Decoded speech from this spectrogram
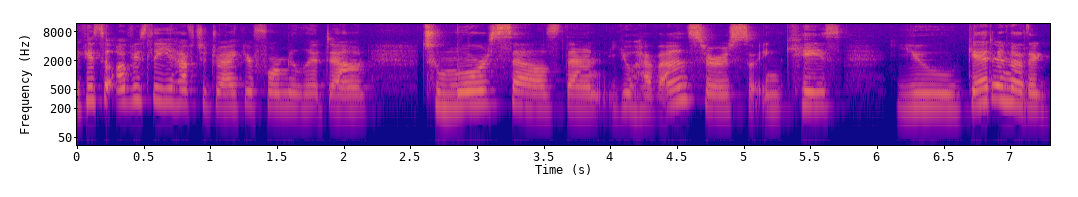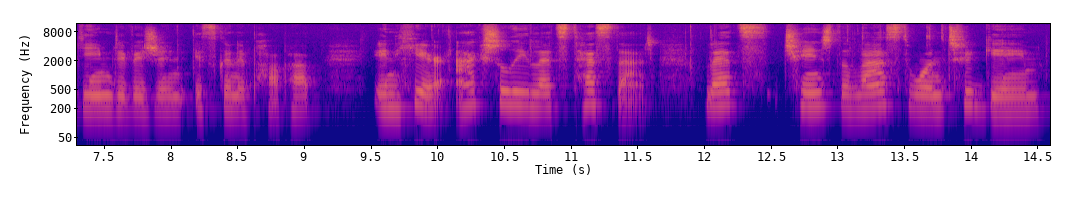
Okay, so obviously you have to drag your formula down to more cells than you have answers. So in case you get another game division, it's going to pop up in here. Actually, let's test that. Let's change the last one to game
